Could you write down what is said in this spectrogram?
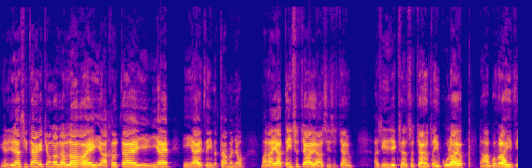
يعني جڏهن اسين توهان کي چوندا ته الله آهي هيءَ آخرت آهي هيءَ هيئن آهي هيئن آهي توهين نٿا مڃو. معنيٰ يا توهين سچا آهيو يا اسين سچا آهيون اسين جيڪي سچا آهيون توهين ڪوڙا آهيو توهان گمراهي تي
